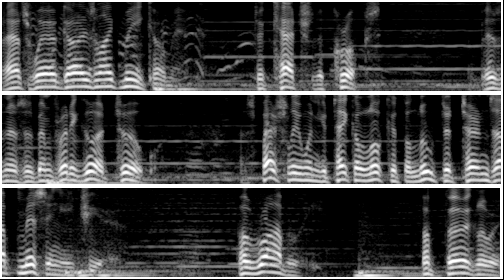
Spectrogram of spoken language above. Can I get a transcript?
That's where guys like me come in, to catch the crooks. The business has been pretty good, too, especially when you take a look at the loot that turns up missing each year. For robbery, for burglary,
